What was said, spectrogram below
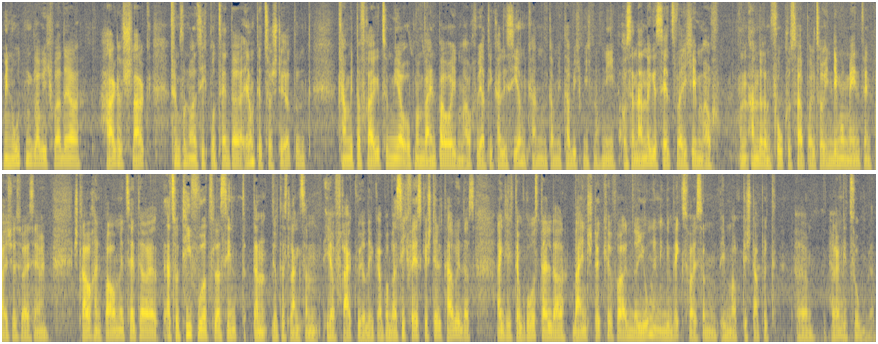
Minuten, glaube ich, war der Hagelschlag 95 Prozent der Ernte zerstört und kam mit der Frage zu mir, ob man Weinbauer eben auch vertikalisieren kann. Und damit habe ich mich noch nie auseinandergesetzt, weil ich eben auch einen anderen Fokus habe. Also in dem Moment, wenn beispielsweise ein Strauch, ein Baum etc., also Tiefwurzler sind, dann wird das langsam eher fragwürdig. Aber was ich festgestellt habe, dass eigentlich der Großteil der Weinstöcke, vor allem der Jungen in Gewächshäusern und eben auch gestapelt äh, herangezogen werden.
